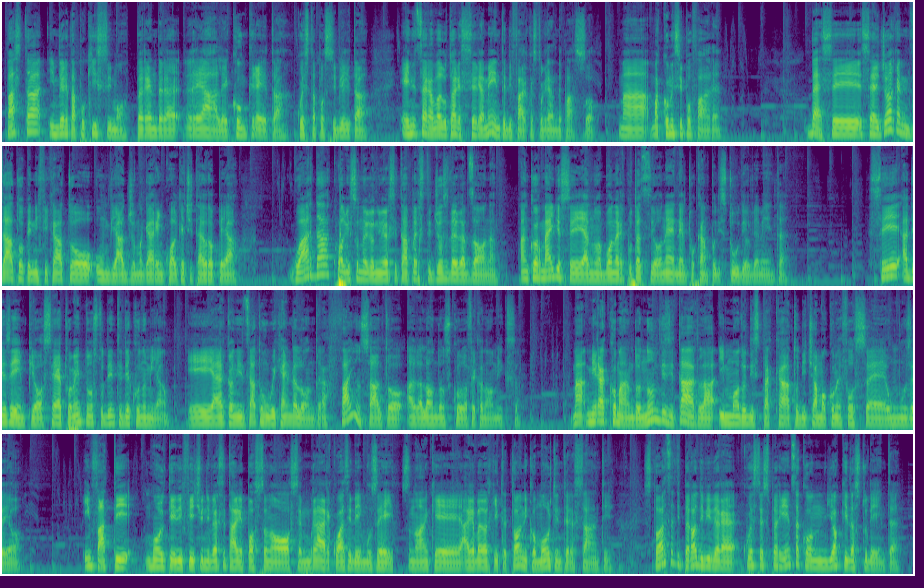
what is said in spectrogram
Basta in verità pochissimo per rendere reale concreta questa possibilità e iniziare a valutare seriamente di fare questo grande passo. Ma, ma come si può fare? Beh, se, se hai già organizzato o pianificato un viaggio magari in qualche città europea, guarda quali sono le università prestigiose della zona. Ancora meglio se hanno una buona reputazione nel tuo campo di studio, ovviamente. Se ad esempio sei attualmente uno studente di economia e hai organizzato un weekend a Londra, fai un salto alla London School of Economics. Ma mi raccomando, non visitarla in modo distaccato, diciamo come fosse un museo. Infatti molti edifici universitari possono sembrare quasi dei musei, sono anche a livello architettonico molto interessanti. Sforzati però di vivere questa esperienza con gli occhi da studente.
